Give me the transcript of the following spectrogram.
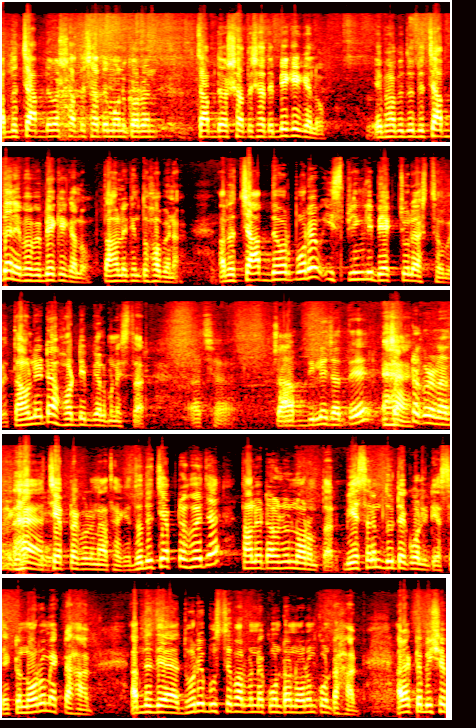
আপনি চাপ দেওয়ার সাথে সাথে মনে করেন চাপ দেওয়ার সাথে সাথে বেঁকে গেল। এভাবে যদি চাপ দেন এভাবে বেঁকে গেল তাহলে কিন্তু হবে না। আপনি চাপ দেওয়ার পরেও স্প্রিংলি ব্যাক চলে আসতে হবে তাহলে এটা হট ডিপ তার আচ্ছা চাপ দিলে যাতে হ্যাঁ। চ্যাপটা করে না থাকে। হ্যাঁ চ্যাপটা করে না থাকে। যদি চ্যাপটা হয়ে যায় তাহলে এটা হলো নরম তার। বিএসআরএম দুইটা কোয়ালিটি আছে একটা নরম একটা হার্ড আপনি ধরে বুঝতে পারবেন না কোনটা নরম কোনটা হার্ড আর একটা বিষয়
